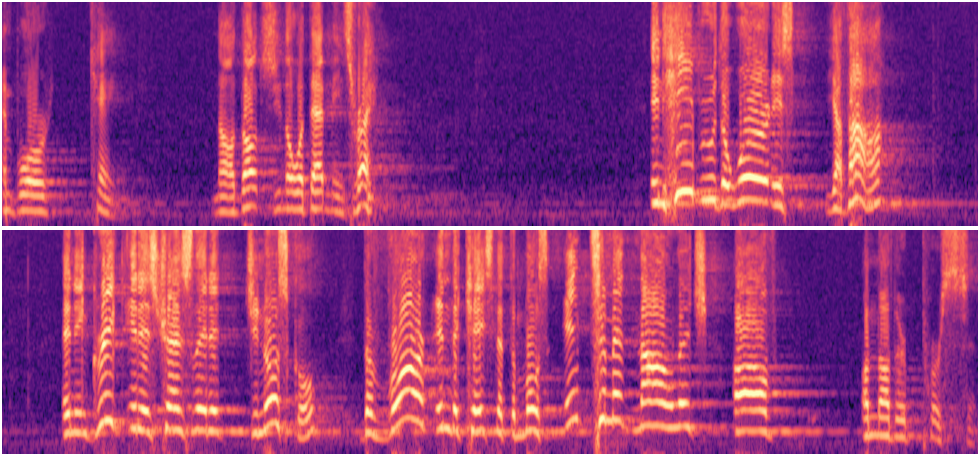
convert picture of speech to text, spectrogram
and bore Cain. Now, adults, you know what that means, right? In Hebrew, the word is yada, and in Greek, it is translated ginosko. The verb indicates that the most intimate knowledge of another person.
